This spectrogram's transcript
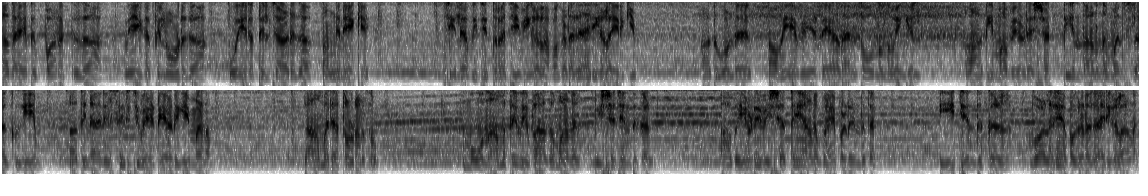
അതായത് പറക്കുക വേഗത്തിൽ ഓടുക ഉയരത്തിൽ ചാടുക അങ്ങനെയൊക്കെ. ചില വിചിത്ര ജീവികൾ അപകടകാരികളായിരിക്കും. അതുകൊണ്ട് അവയെ വേട്ടയാടാൻ തോന്നുന്നുവെങ്കിൽ ആദ്യം അവയുടെ ശക്തി എന്താണെന്ന് മനസ്സിലാക്കുകയും അതിനനുസരിച്ച് വേട്ടയാടുകയും വേണം. താമര തുടർന്നു. മൂന്നാമത്തെ വിഭാഗമാണ് വിഷജന്തുക്കൾ. അവയുടെ വിഷത്തെയാണ് ഭയപ്പെടേണ്ടത്. ഈ ജന്തുക്കൾ വളരെ അപകടകാരികളാണ്.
